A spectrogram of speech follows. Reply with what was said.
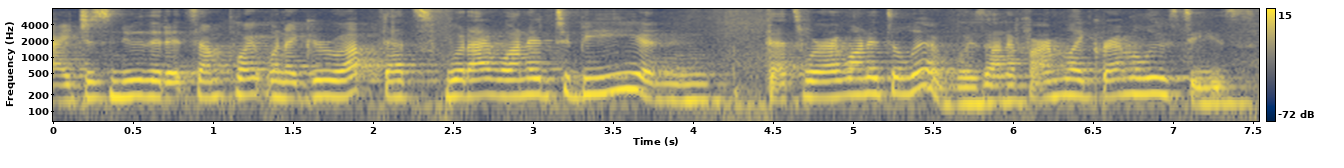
I just knew that at some point when I grew up, that's what I wanted to be, and that's where I wanted to live, was on a farm like Grandma Lucy's.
